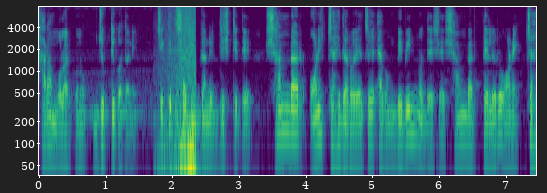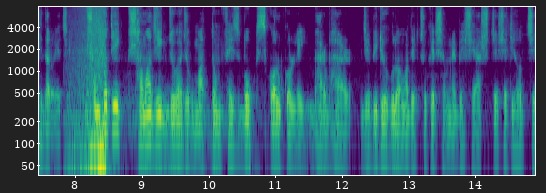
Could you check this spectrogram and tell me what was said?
হারাম বলার কোনো যুক্তিকতা নেই। চিকিৎসা বিজ্ঞানের দৃষ্টিতে সান্ডার অনেক চাহিদা রয়েছে এবং বিভিন্ন দেশে সান্ডার তেলেরও অনেক চাহিদা রয়েছে। সাম্প্রতিক সামাজিক যোগাযোগ মাধ্যম ফেসবুক স্কল করলেই ভার ভার যে ভিডিওগুলো আমাদের চোখের সামনে ভেসে আসছে, সেটি হচ্ছে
